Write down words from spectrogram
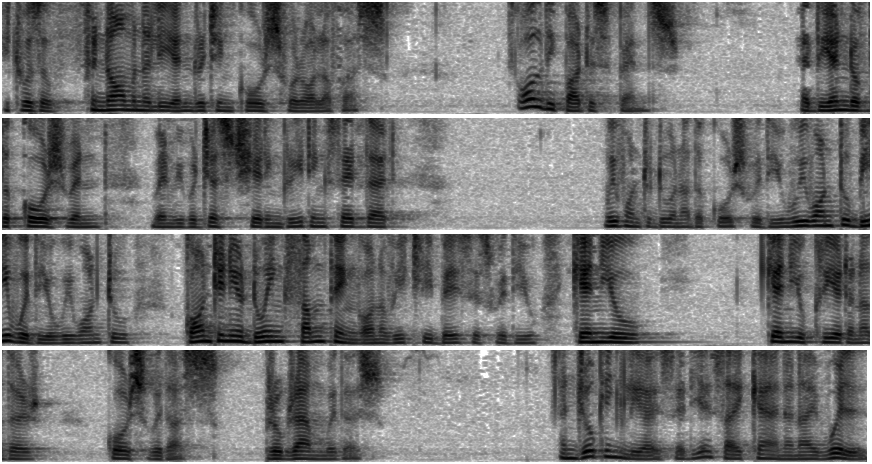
It was a phenomenally enriching course for all of us. All the participants, at the end of the course, when, when we were just sharing greetings, said that we want to do another course with you. We want to be with you. We want to continue doing something on a weekly basis with you. Can you, can you create another course with us, program with us? And jokingly, I said, Yes, I can and I will.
